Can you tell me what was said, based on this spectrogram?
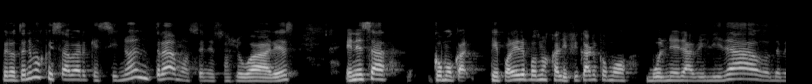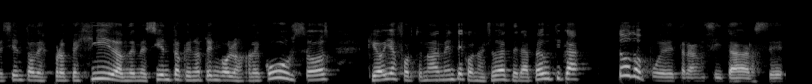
Pero tenemos que saber que si no entramos en esos lugares, en esa, como que por ahí le podemos calificar como vulnerabilidad, donde me siento desprotegida, donde me siento que no tengo los recursos, que hoy afortunadamente con ayuda terapéutica todo puede transitarse,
